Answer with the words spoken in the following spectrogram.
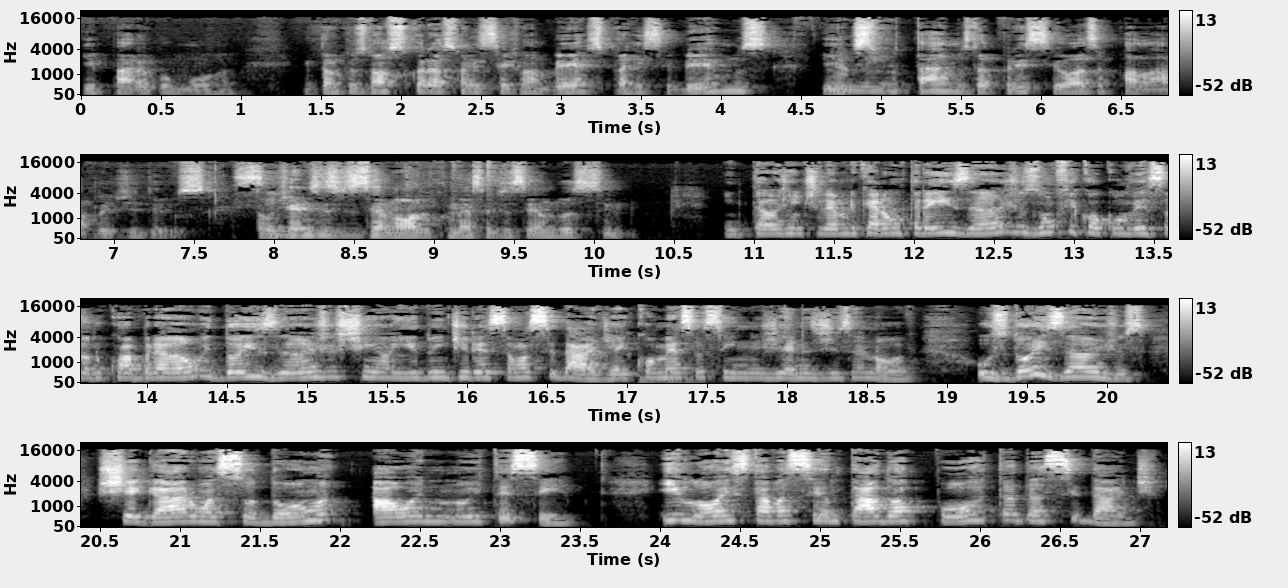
e para Gomorra. Então, que os nossos corações sejam abertos para recebermos e Amém. desfrutarmos da preciosa palavra de Deus. Então, Sim. Gênesis 19 começa dizendo assim. Então a gente lembra que eram três anjos, um ficou conversando com Abraão e dois anjos tinham ido em direção à cidade. Aí começa assim no Gênesis 19. Os dois anjos chegaram a Sodoma ao anoitecer e Ló estava sentado à porta da cidade.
